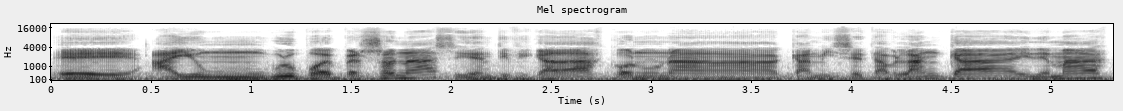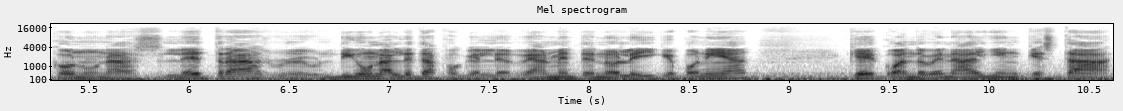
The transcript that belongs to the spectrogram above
eh, hay un grupo de personas identificadas con una camiseta blanca y demás, con unas letras, digo unas letras porque realmente no leí que ponía, que cuando ven a alguien que está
